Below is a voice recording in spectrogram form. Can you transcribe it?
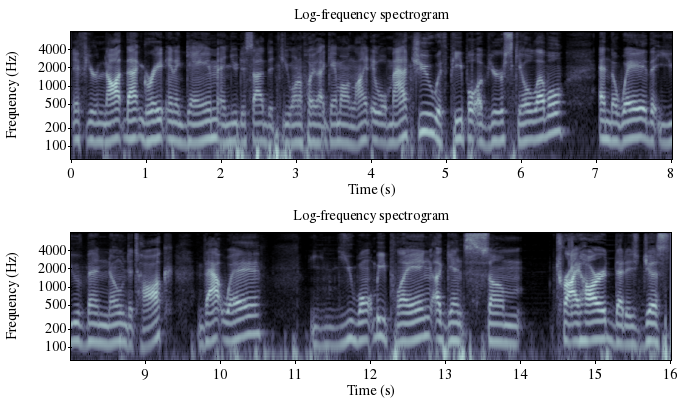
If you're not that great in a game and you decide that you want to play that game online, it will match you with people of your skill level and the way that you've been known to talk. That way, you won't be playing against some tryhard that is just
